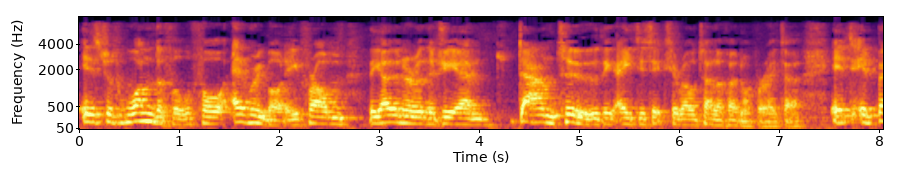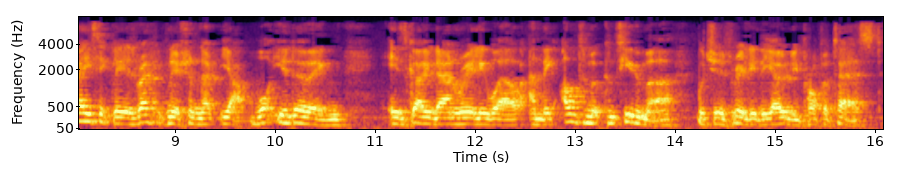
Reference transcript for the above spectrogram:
is just wonderful for everybody from the owner and the GM down to the 86 year old telephone operator. It, it basically is recognition that, yeah, what you're doing is going down really well and the ultimate consumer, which is really the only proper test,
